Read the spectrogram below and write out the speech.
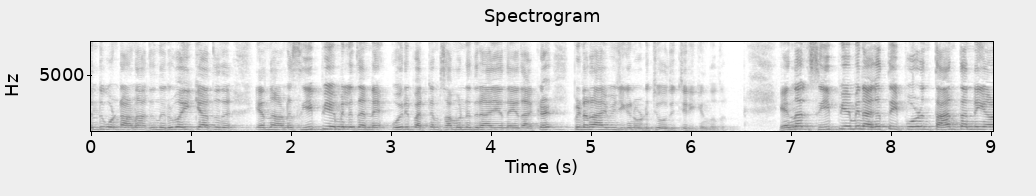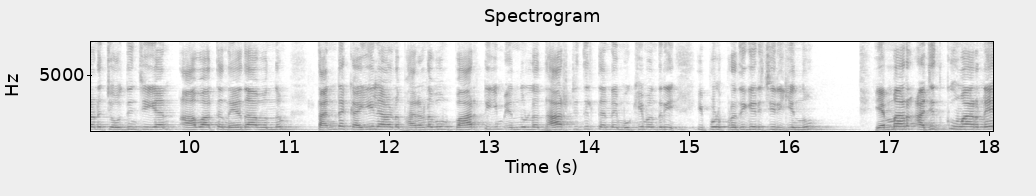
എന്തുകൊണ്ടാണ് അത് നിർവഹിക്കാത്തത് എന്നാണ് സി പി എമ്മിൽ തന്നെ ഒരു പറ്റം സമുന്നതരായ നേതാക്കൾ പിണറായി വിജയനോട് ചോദിച്ചിരിക്കുന്നത്. എന്നാൽ സി പി എമ്മിനകത്ത് ഇപ്പോഴും താൻ തന്നെയാണ് ചോദ്യം ചെയ്യാൻ ആവാത്ത നേതാവെന്നും തന്റെ കയ്യിലാണ് ഭരണവും പാർട്ടിയും എന്നുള്ള ധാർഷ്ട്യത്തിൽ തന്നെ മുഖ്യമന്ത്രി ഇപ്പോൾ പ്രതികരിച്ചിരിക്കുന്നു. എം ആർ അജിത് കുമാറിനെ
